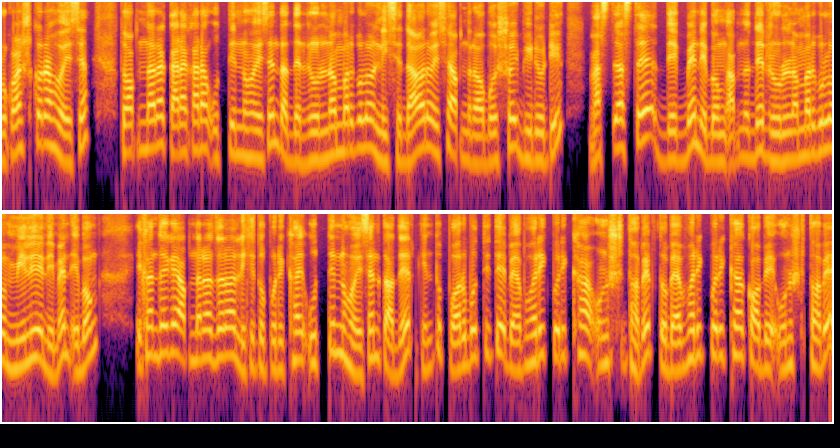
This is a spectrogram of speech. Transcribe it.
প্রকাশ করা হয়েছে। তো আপনারা কারা কারা উত্তীর্ণ হয়েছেন, তাদের রোল নাম্বারগুলো নিচে দেওয়া রয়েছে। আপনারা অবশ্যই ভিডিওটি আস্তে আস্তে দেখবেন এবং আপনাদের রোল নাম্বারগুলো মিলিয়ে নেবেন এবং এখান থেকে আপনারা যারা লিখিত পরীক্ষায় উত্তীর্ণ হয়েছেন, তাদের কিন্তু পরবর্তীতে ব্যবহারিক পরীক্ষা অনুষ্ঠিত হবে। তো ব্যবহারিক পরীক্ষা কবে অনুষ্ঠিত হবে,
